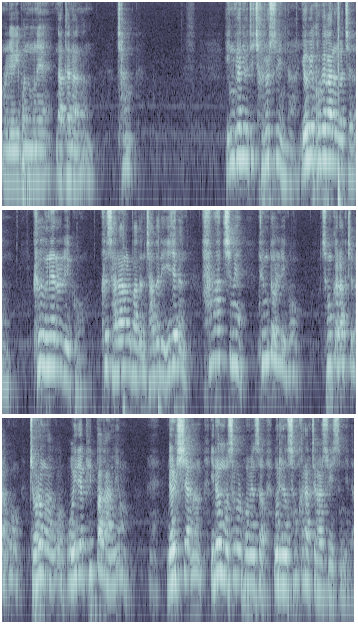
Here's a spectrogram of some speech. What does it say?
오늘 여기 본문에 나타나는 참 인간이 어떻게 저럴 수 있나? 여기 고백하는 것처럼 그 은혜를 입고 그 사랑을 받은 자들이 이제는 하루아침에 등 돌리고 손가락질하고 조롱하고 오히려 핍박하며 예, 멸시하는 이런 모습을 보면서 우리는 손가락질 할 수 있습니다.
